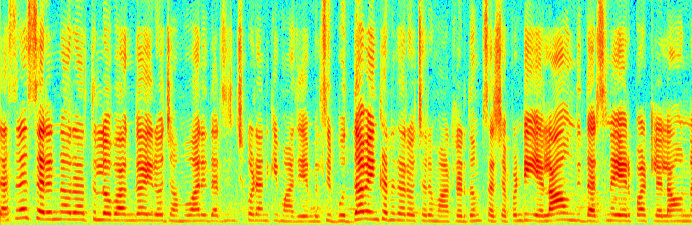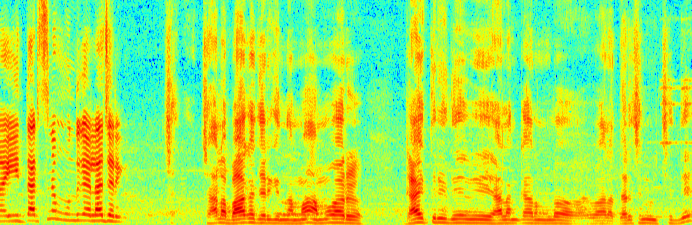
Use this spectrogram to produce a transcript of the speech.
దసరా శరన్నవరాత్రుల్లో భాగంగా ఈరోజు అమ్మవారిని దర్శించుకోవడానికి మాజీ ఎమ్మెల్సీ బుద్ధ వెంకన్న గారు వచ్చారు. మాట్లాడదాం. సార్ చెప్పండి ఎలా ఉంది? దర్శన ఏర్పాట్లు ఎలా ఉన్నాయి? ఈ దర్శనం ముందుగా ఎలా జరిగింది? చ- చాలా బాగా జరిగిందమ్మా. అమ్మవారు గాయత్రీదేవి అలంకారంలో వాళ్ళ దర్శనం ఇచ్చింది.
